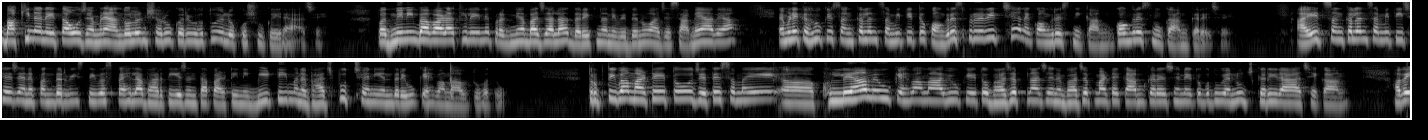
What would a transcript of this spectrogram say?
બાકીના નેતાઓ જેમણે આંદોલન શરૂ કર્યું હતું, એ લોકો શું કહી રહ્યા છે? પદ્મિની બાવાળાથી લઈને પ્રજ્ઞા બાજાલા દરેકના નિવેદનો આજે સામે આવ્યા. એમણે કહ્યું કે સંકલન સમિતિ તો કોંગ્રેસ પ્રેરિત છે અને કોંગ્રેસની કામ, કોંગ્રેસનું કામ કરે છે. આ એ જ સંકલન સમિતિ છે જેને પંદર વીસ દિવસ પહેલા ભારતીય જનતા પાર્ટીની બી ટીમ અને ભાજપૂત છે એની અંદર એવું કહેવામાં આવતું હતું. તૃપ્તિબા માટે તો જે તે સમયે ખુલ્લેઆમ એવું કહેવામાં આવ્યું કે એ તો ભાજપના છે ને ભાજપ માટે કામ કરે છે ને એ તો બધું એનું જ કરી રહ્યા છે કામ. હવે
